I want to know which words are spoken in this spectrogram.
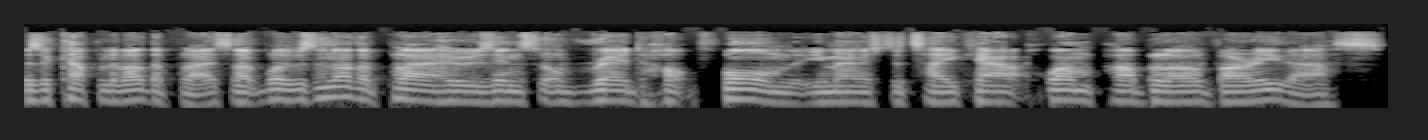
There's a couple of other players. Like, well, there was another player who was in sort of red hot form that you managed to take out, Juan Pablo Varillas.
